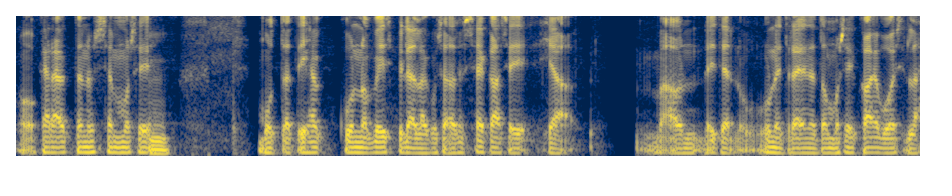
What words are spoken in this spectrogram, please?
on käräyttänyt semmoisia. Mm. Mutta että ihan kunnon viispilellä, kun saa se sekaisin ja mä oon itse unitreenejä tuommoisia kaivoja sillä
